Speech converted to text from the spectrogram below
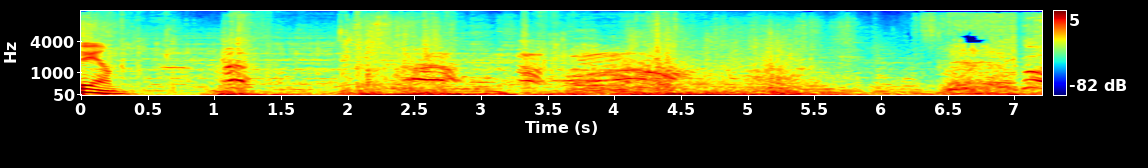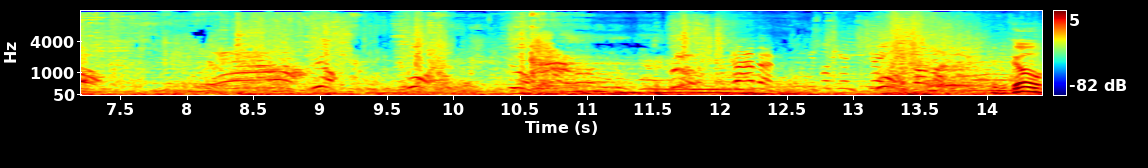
Damn. Here we go.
